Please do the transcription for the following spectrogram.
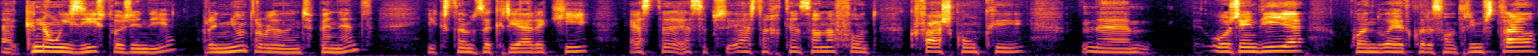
uh, que não existe hoje em dia para nenhum trabalhador independente e que estamos a criar aqui esta, esta, esta retenção na fonte, que faz com que, uh, hoje em dia, quando é a declaração trimestral,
